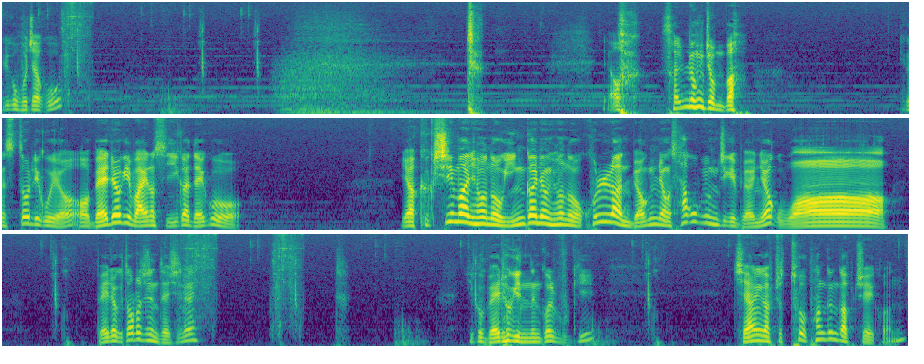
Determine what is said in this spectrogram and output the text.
읽어보자고. 야, 어, 설명 좀 봐. 이건 스토리고요. 어, 매력이 마이너스 2가 되고 야 극심한 현혹 인간형 현혹 혼란 명령 사고 경직의 면역? 와 매력이 떨어지는 대신에? 이거 매력 있는 걸 무기? 재앙의 갑주 2 황금 갑주의 건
